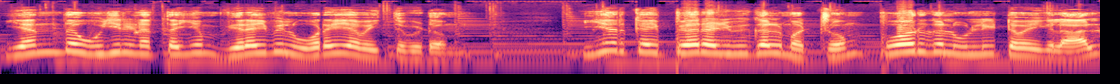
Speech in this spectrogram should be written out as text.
எந்த உயிரினத்தையும் விரைவில் உறைய வைத்துவிடும். இயற்கை பேரழிவுகள் மற்றும் போர்கள் உள்ளிட்டவைகளால்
